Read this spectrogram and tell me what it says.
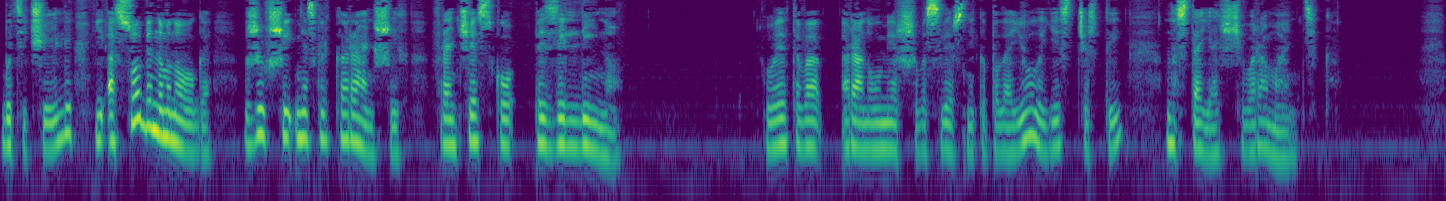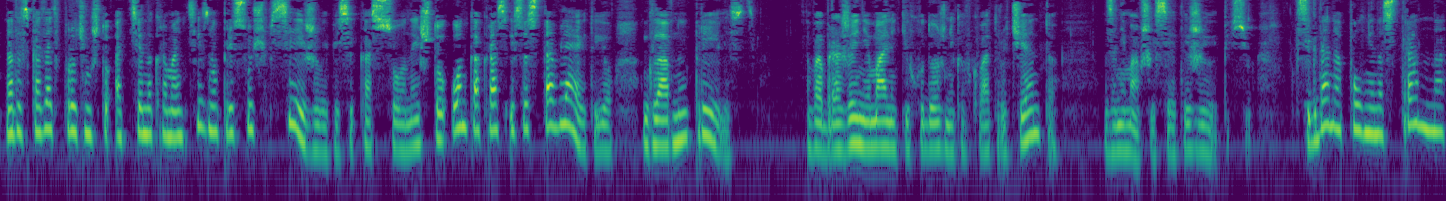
Боттичелли и особенно много — живший несколько раньше их, Франческо Пезеллино. У этого рано умершего сверстника Палайола есть черты настоящего романтика. Надо сказать, впрочем, что оттенок романтизма присущ всей живописи Кассона, и что он как раз и составляет ее главную прелесть. Воображение маленьких художников Кватрученто, занимавшихся этой живописью, всегда наполнена странно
